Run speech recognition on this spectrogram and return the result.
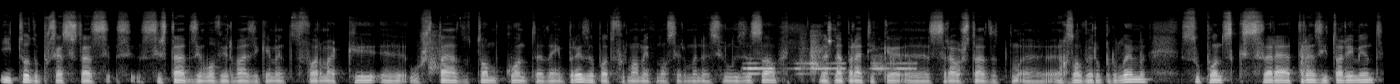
e todo o processo está, se, está a desenvolver basicamente de forma a que o Estado tome conta da empresa, pode formalmente não ser uma nacionalização, mas na prática será o Estado a resolver o problema, supondo-se que será transitoriamente,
